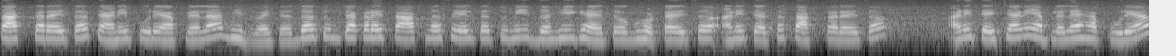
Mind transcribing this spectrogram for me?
ताक करायचं त्याने पुऱ्या आपल्याला भिजवायचं. जर तुमच्याकडे ताक नसेल तर तुम्ही दही घ्यायचं घोटायचं आणि त्याचं ताक करायचं आणि त्याच्याने आपल्याला ह्या पुऱ्या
